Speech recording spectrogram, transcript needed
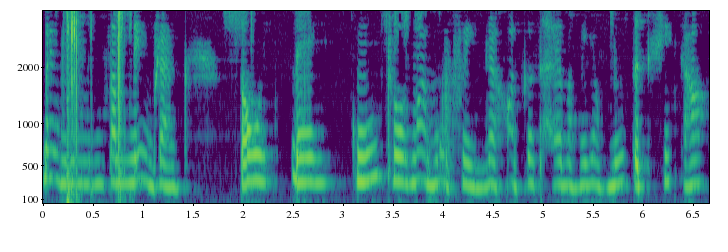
bạn luôn tâm niệm rằng tôi đang cuốn trôi mọi muộn phiền ra khỏi cơ thể bằng cái dòng nước tịch khiết đó.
